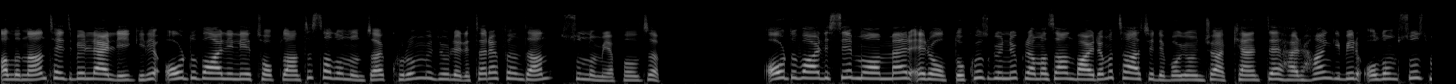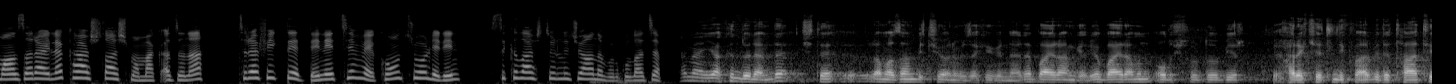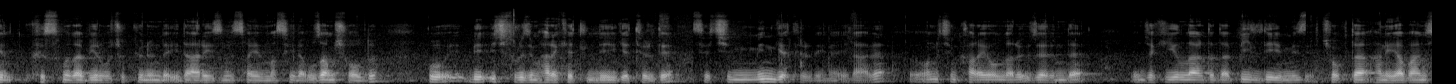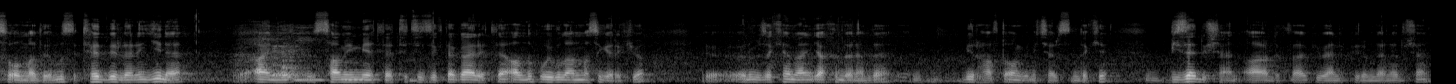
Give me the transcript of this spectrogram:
Alınan tedbirlerle ilgili Ordu Valiliği toplantı salonunda kurum müdürleri tarafından sunum yapıldı. Ordu Valisi Muammer Erol 9 günlük Ramazan bayramı tatili boyunca kentte herhangi bir olumsuz manzarayla karşılaşmamak adına trafikte denetim ve kontrollerin sıkılaştırılacağını vurguladı. Hemen yakın dönemde işte Ramazan bitiyor önümüzdeki günlerde, bayram geliyor. Bayramın oluşturduğu bir hareketlilik var. Bir de tatil kısmı da bir buçuk gününde idare izni sayılmasıyla uzamış oldu. Bu bir iç turizm hareketliliği getirdi. Seçimin getirdiğine ilave. Onun için karayolları üzerinde önceki yıllarda da bildiğimiz, çok da hani yabancısı olmadığımız tedbirlerin yine aynı samimiyetle, titizlikle, gayretle alınıp uygulanması gerekiyor. e, önümüzdeki hemen yakın dönemde bir hafta 10 gün içerisindeki bize düşen ağırlıklar, güvenlik birimlerine düşen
